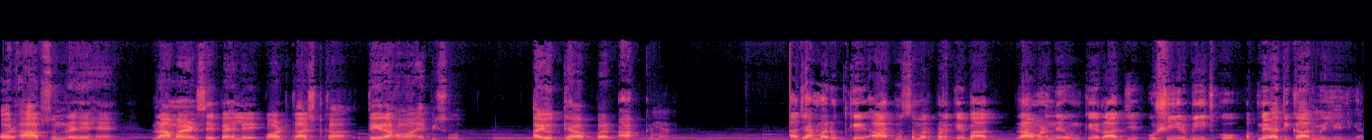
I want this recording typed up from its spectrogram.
और आप सुन रहे हैं रामायण से पहले पॉडकास्ट का तेरहवा एपिसोड, अयोध्या पर आक्रमण। राजा मरुत के आत्मसमर्पण के बाद रावण ने उनके राज्य उशीर बीज को अपने अधिकार में ले लिया।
